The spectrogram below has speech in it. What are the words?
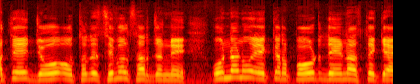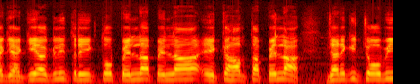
ਅਤੇ ਜੋ ਉੱਥੋਂ ਦੇ ਸਿਵਲ ਸਰਜਨ ਨੇ ਉਹਨਾਂ ਨੂੰ ਇੱਕ ਰਿਪੋਰਟ ਦੇਣ ਵਾਸਤੇ ਕਿਹਾ ਗਿਆ ਕਿ ਅਗਲੀ ਤਰੀਕ ਤੋਂ ਪਹਿਲਾਂ ਪਹਿਲਾਂ ਇੱਕ ਹਫ਼ਤਾ ਪਹਿਲਾਂ ਯਾਨੀ ਕਿ ਕਿ 24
